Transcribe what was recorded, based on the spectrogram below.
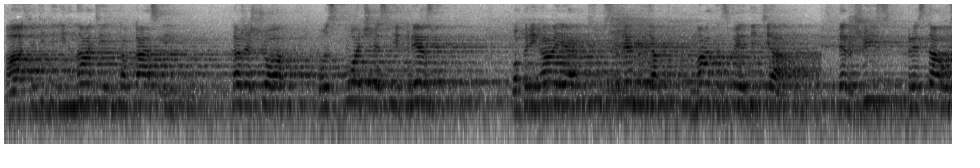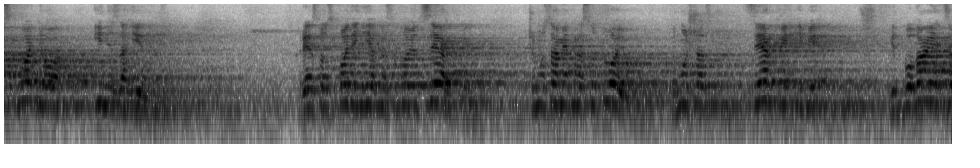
А святитель Ігнатій Кавказький каже, що Господь через свій хрест оберігає всю вселенну, як мати своє дитя. Держись Христа Господнього і не загинеш. Хрест Господень є красотою церкви. Чому саме красотою? Тому що в церкві відбувається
